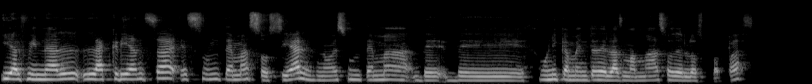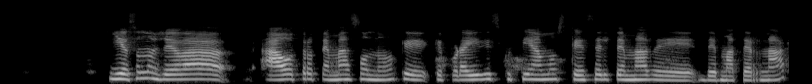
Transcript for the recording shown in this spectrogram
y al final la crianza es un tema social, no es un tema de, únicamente de las mamás o de los papás. Y eso nos lleva a otro temazo, ¿no? Que, por ahí discutíamos, que es el tema de, de, maternar,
